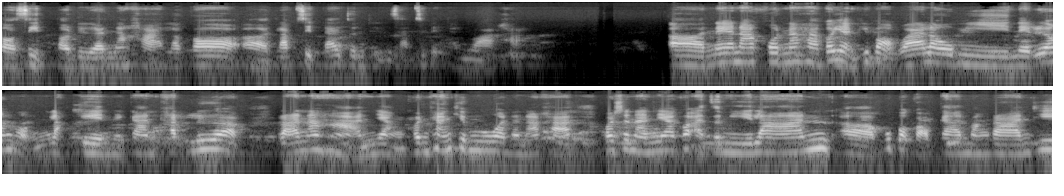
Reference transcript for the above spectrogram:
ต่อสิทธิ์ต่อเดือนนะคะ แล้วก็รับสิทธิ์ได้จนถึง 31 ธันวาค่ะ ในอนาคตนะคะก็อย่างที่บอกว่าเรามีในเรื่องของหลักเกณฑ์ในการคัดเลือกร้านอาหารอย่างค่อนข้างเข้มงวดนะคะ เพราะฉะนั้นเนี่ยก็อาจจะมีร้านผู้ประกอบการบางร้านที่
